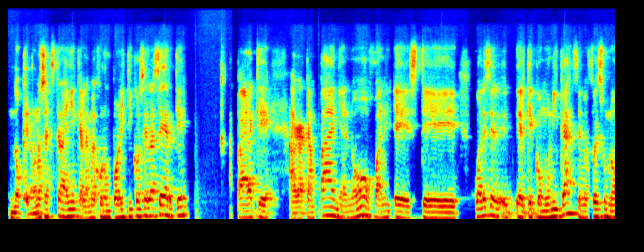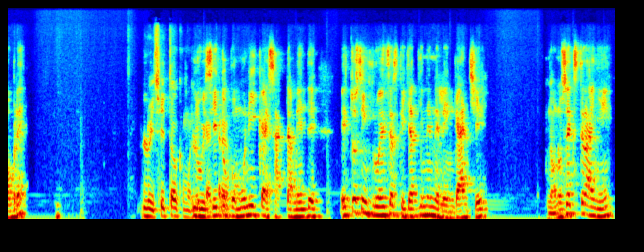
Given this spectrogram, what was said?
no que no nos extrañe que a lo mejor un político se le acerque para que haga campaña, ¿no? Juan, este, ¿cuál es el, que comunica? Se me fue su nombre. Luisito comunica. Luisito comunica, exactamente. Estos influencers que ya tienen el enganche, no nos extrañe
